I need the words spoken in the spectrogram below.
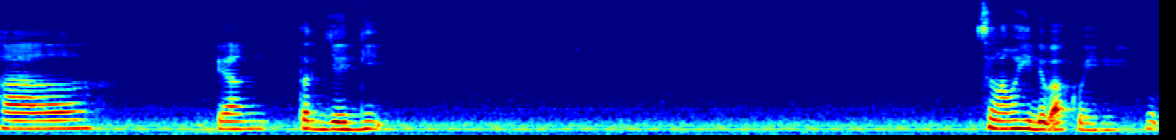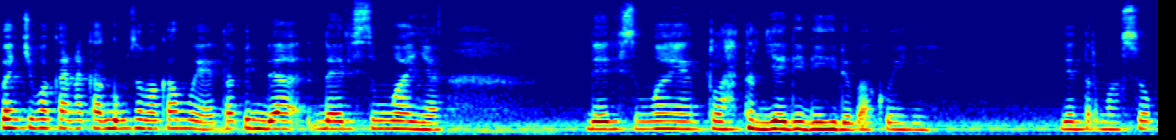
hal yang terjadi selama hidup aku ini. Bukan cuma karena kagum sama kamu ya tapi da dari semuanya. Dari semua yang telah terjadi di hidup aku ini. Dan termasuk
